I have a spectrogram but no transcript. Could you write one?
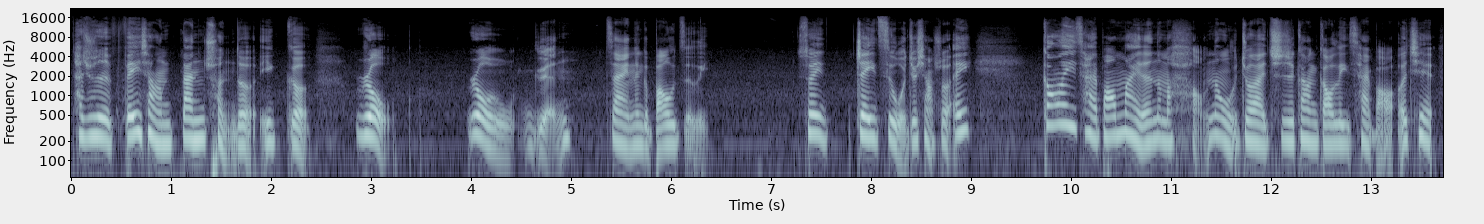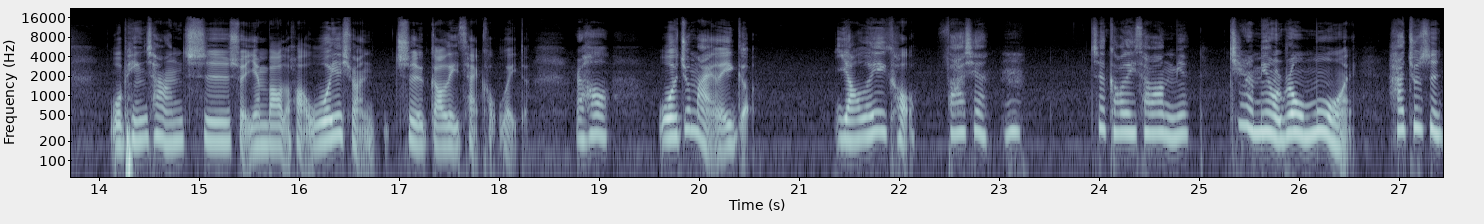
它就是非常单纯的一个肉肉圆在那个包子里，所以这一次我就想说，哎，高丽菜包卖的那么好，那我就来吃吃看高丽菜包，而且我平常吃水煎包的话，我也喜欢吃高丽菜口味的，然后我就买了一个，咬了一口，发现，嗯，这高丽菜包里面竟然没有肉末，哎。它就是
